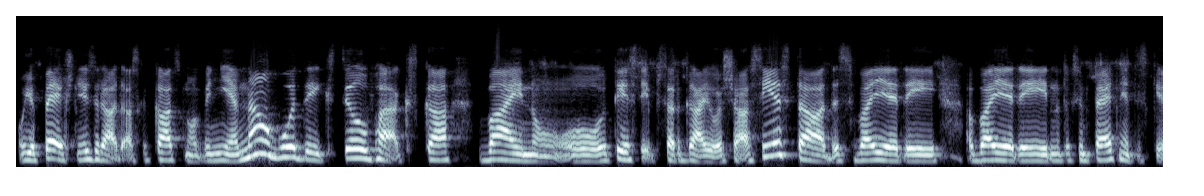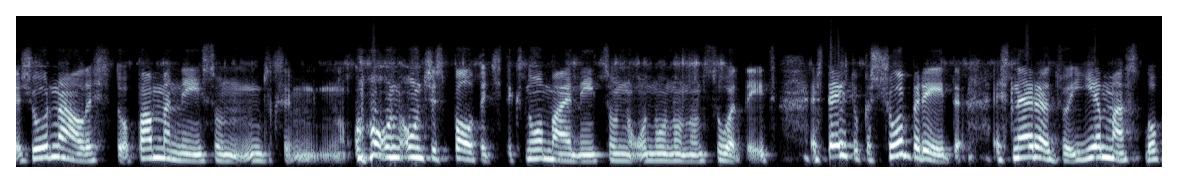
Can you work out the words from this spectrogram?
Un, ja pēkšņi izrādās, ka kāds no viņiem nav godīgs cilvēks, ka vai nu tiesību sargājošās iestādes, vai arī, vai arī nu, tiksim, pētnieciskie žurnālisti to pamanīs, un, nu, tiksim, un, un šis politiķis tiks nomainīts un, un, un, un, un sodīts. Es teiktu, ka šobrīd es neredzu iemeslu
